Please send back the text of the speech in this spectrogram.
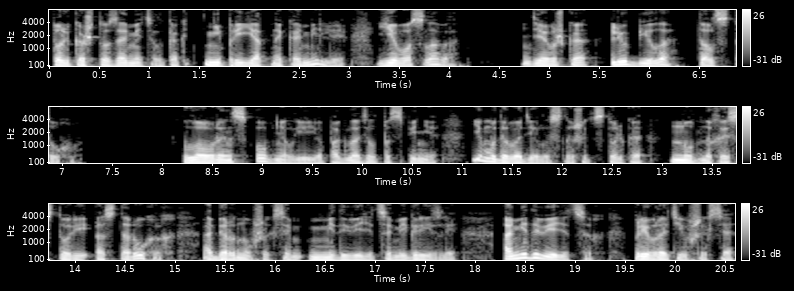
только что заметил, как неприятны Камилле его слова. Девушка любила толстуху. Лоуренс обнял ее, погладил по спине. Ему доводилось слышать столько нудных историй о старухах, обернувшихся медведицами-гризли, о медведицах, превратившихся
